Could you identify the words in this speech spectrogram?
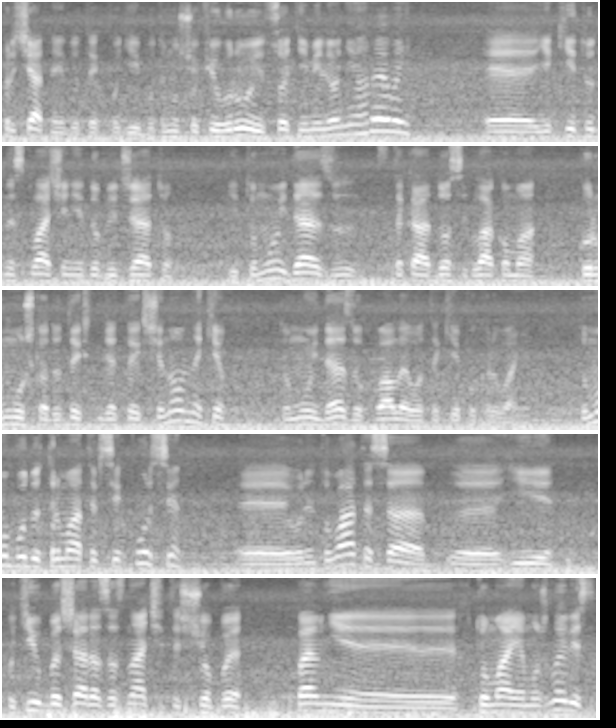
причетний до тих подій, бо тому що фігурують сотні мільйонів гривень, е, які тут не сплачені до бюджету. І тому йде така досить лакома кормушка до тих, для тих чиновників, тому йде з ухвали отаке покривання. Тому буду тримати всіх в курсі, е, орієнтуватися е, і хотів би ще раз зазначити, щоб певні, хто має можливість,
